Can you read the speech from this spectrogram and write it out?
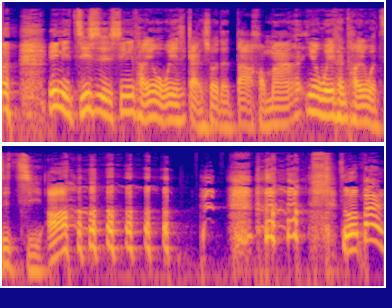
因为你即使心里讨厌我，我也是感受得到，好吗？因为我也很讨厌我自己啊。怎么办？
